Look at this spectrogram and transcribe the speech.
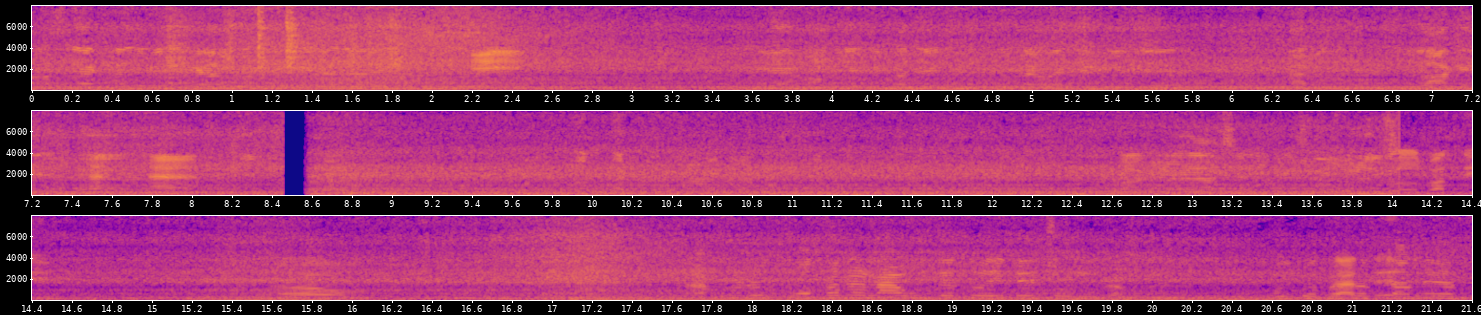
আজকে একটা জিনিস খেয়াল করছি কি? বিয়ের মধ্যে কিংবা যে কোনো প্রোগ্রামে দেখি যে কারও যদি কিছু লাগে হ্যাঁ হ্যাঁ বাংলায় আছে কিছু চল্লিশ বাতি ও আপনার ওই কথাটা না বুঝলে তো এটাই চমক আপনার ওই কথাটা রাতে। টানে এত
